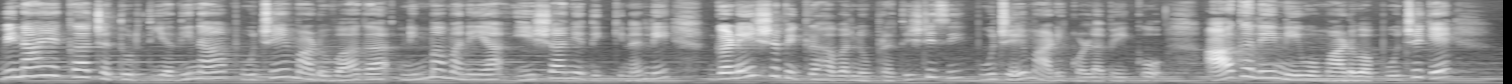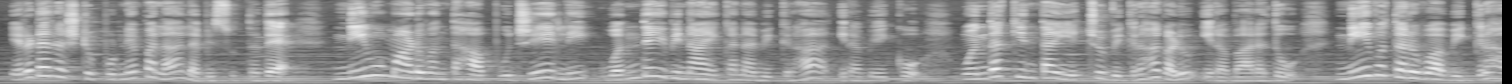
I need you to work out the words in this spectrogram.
ವಿನಾಯಕ ಚತುರ್ಥಿಯ ದಿನ ಪೂಜೆ ಮಾಡುವಾಗ ನಿಮ್ಮ ಮನೆಯ ಈಶಾನ್ಯ ದಿಕ್ಕಿನಲ್ಲಿ ಗಣೇಶ ವಿಗ್ರಹವನ್ನು ಪ್ರತಿಷ್ಠಿಸಿ ಪೂಜೆ ಮಾಡಿಕೊಳ್ಳಬೇಕು. ಆಗಲೇ ನೀವು ಮಾಡುವ ಪೂಜೆಗೆ ಎರಡರಷ್ಟು ಪುಣ್ಯಫಲ ಲಭಿಸುತ್ತದೆ. ನೀವು ಮಾಡುವಂತಹ ಪೂಜೆಯಲ್ಲಿ ಒಂದೇ ವಿನಾಯಕನ ವಿಗ್ರಹ ಇರಬೇಕು. ಒಂದಕ್ಕಿಂತ ಹೆಚ್ಚು ವಿಗ್ರಹಗಳು ಇರಬಾರದು. ನೀವು ತರುವ ವಿಗ್ರಹ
